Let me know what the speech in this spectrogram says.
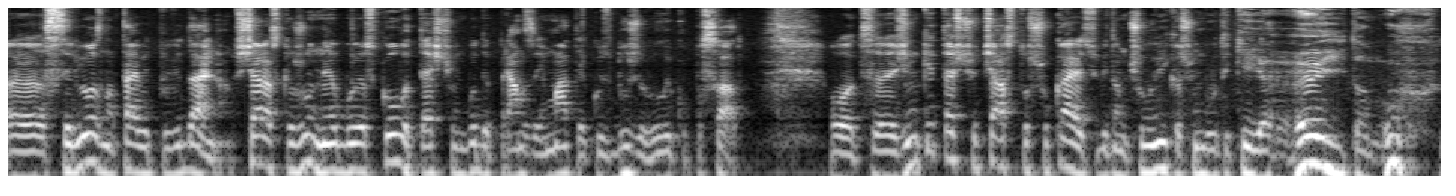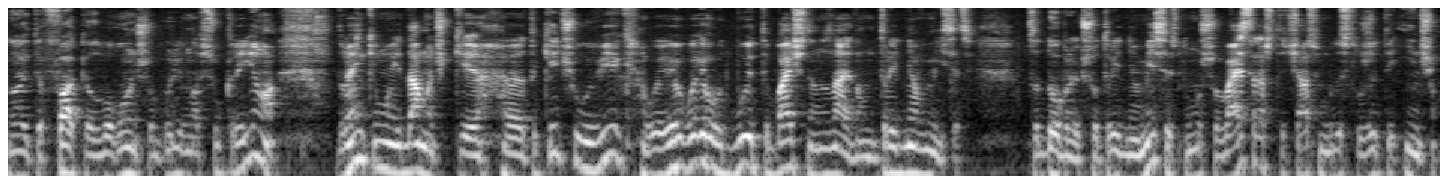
е, серйозна та відповідальна. Ще раз кажу, не обов'язково те, що він буде прям займати якусь дуже велику посаду. От е, жінки те, що часто шукають собі там чоловіка, що він був такий гей, там ух, знаєте, факел, вогонь, щоб горів на всю країну. Дорогенькі мої дамочки, е, такий чоловік, ви, ви його будете бачити, не знаю, там три дня в місяць. Це добре, якщо три дні в місяць, тому що весь решта часу буде служити іншим.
